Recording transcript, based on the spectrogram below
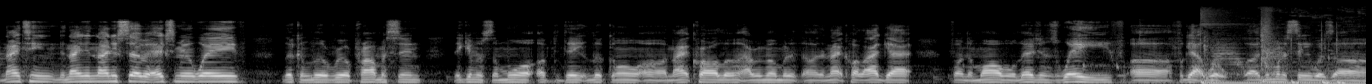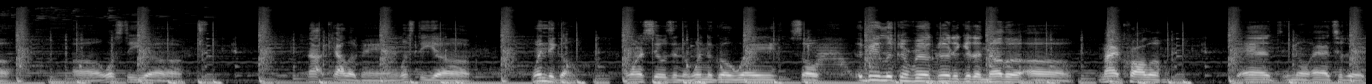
19 the 1997 X Men wave looking a little real promising. They giving us some more up to date look on uh, Nightcrawler. I remember uh, the Nightcrawler I got from the Marvel Legends wave. Uh, I forgot what uh, I didn't want to say was uh uh what's the uh not Caliban? What's the uh Wendigo? I want to say it was in the Wendigo wave. So it'd be looking real good to get another uh, Nightcrawler to add, you know, add to the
